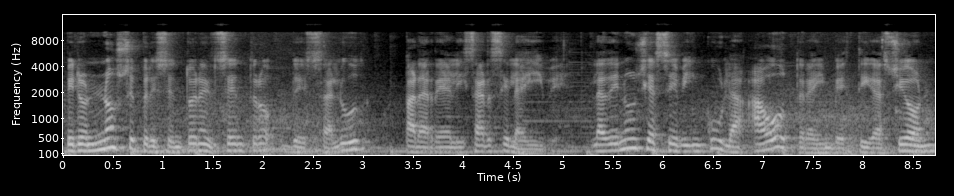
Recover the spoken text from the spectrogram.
pero no se presentó en el centro de salud para realizarse la IBE. La denuncia se vincula a otra investigación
